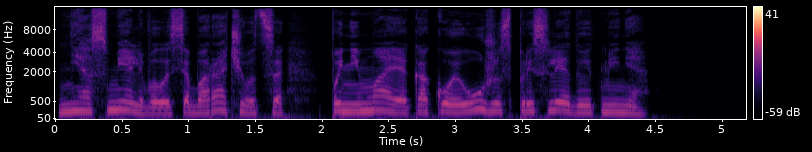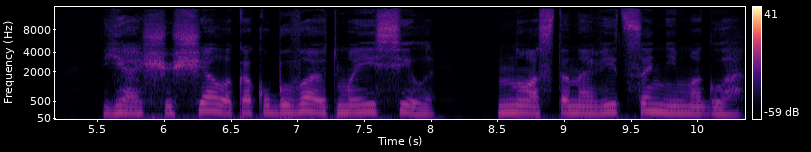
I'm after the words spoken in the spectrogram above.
Не осмеливалась оборачиваться, понимая, какой ужас преследует меня — я ощущала, как убывают мои силы, но остановиться не могла.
